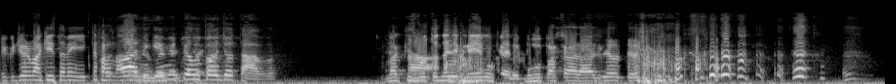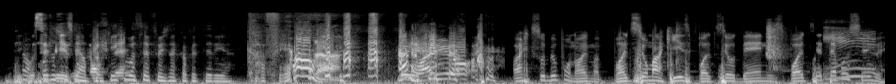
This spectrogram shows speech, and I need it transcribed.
Fica o no Marquinhos também aí que tá falando Ah, ninguém me perguntou onde eu tava. Marquis botou nele mesmo, velho. Burro pra caralho. Meu Deus. O que Não, você fez? Um tempo, o que, que você fez na cafeteria? Café. Cara, eu acho que eu... Acho que subiu por nós, mano. Pode ser o Marquise, pode ser o Denis, pode ser até você, velho.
